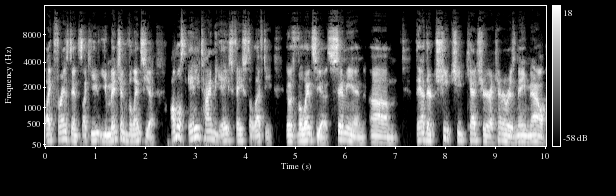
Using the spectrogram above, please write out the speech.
like for instance, like you you mentioned Valencia. Almost any time the A's faced the lefty, it was Valencia, Semien Um, they had their cheap cheap catcher. I can't remember his name now.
